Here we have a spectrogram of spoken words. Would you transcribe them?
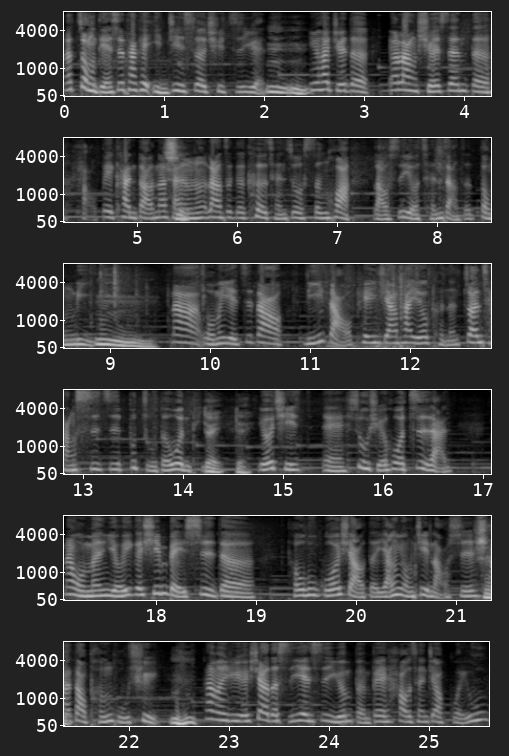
那重点是他可以引进社区资源，嗯嗯因为他觉得要让学生的好被看到，那才能让这个课程做深化，老师有成长的动力。嗯，那我们也知道离岛偏乡，它有可能专长师资不足的问题。对对，尤其呃数学或自然。那我们有一个新北市的头湖国小的杨永进老师，他到澎湖去，嗯，他们学校的实验室原本被号称叫鬼屋，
